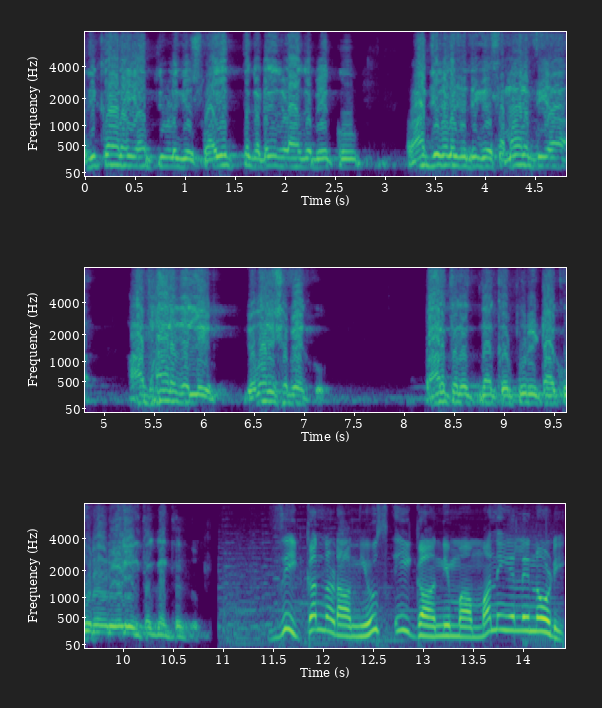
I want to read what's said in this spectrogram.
ಅಧಿಕಾರ ವ್ಯಾಪ್ತಿಯೊಳಗೆ ಸ್ವಾಯತ್ತ ಘಟಕಗಳಾಗಬೇಕು. ರಾಜ್ಯಗಳ ಜೊತೆಗೆ ಸಮಾನತೆಯ ಆಧಾರದಲ್ಲಿ ವ್ಯವಹರಿಸಬೇಕು. ಭಾರತ ರತ್ನ ಕರ್ಪೂರಿ ಠಾಕೂರ್ ಅವರು ಹೇಳಿರ್ತಕ್ಕಂಥದ್ದು. ಜಿ ಕನ್ನಡ ನ್ಯೂಸ್ ಈಗ ನಿಮ್ಮ ಮನೆಯಲ್ಲೇ ನೋಡಿ.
